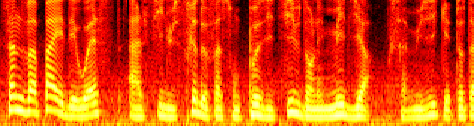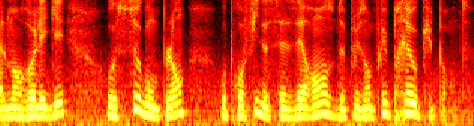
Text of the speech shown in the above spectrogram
ça ne va pas aider West à s'illustrer de façon positive dans les médias, où sa musique est totalement reléguée au second plan au profit de ses errances de plus en plus préoccupantes.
